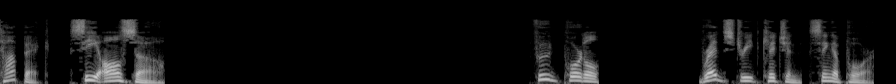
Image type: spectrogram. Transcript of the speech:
Topic. See also Food portal Bread Street Kitchen, Singapore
